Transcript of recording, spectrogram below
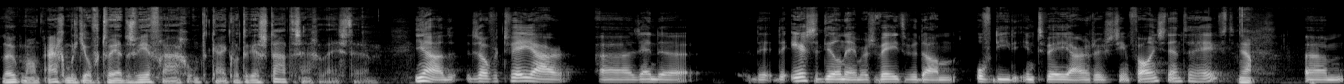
leuk man. Eigenlijk moet je over twee jaar dus weer vragen om te kijken wat de resultaten zijn geweest. Ja, dus over twee jaar uh, zijn de, de, de eerste deelnemers weten we dan of die in twee jaar een reductie in valincidenten heeft. Ja. Um,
